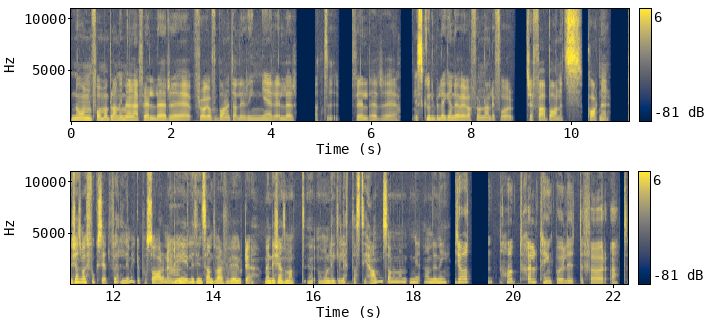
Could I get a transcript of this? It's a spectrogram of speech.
någon form av blandning med den här förälder eh, frågar varför barnet aldrig ringer eller att eh, förälder eh, är skuldbeläggande över varför hon aldrig får träffa barnets partner. Det känns som att vi fokuserat väldigt mycket på Sara nu. Mm. Det är lite intressant varför vi har gjort det. Men det känns som att eh, hon ligger lättast till hands av någon an- anledning. Jag har själv tänkt på det lite för att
